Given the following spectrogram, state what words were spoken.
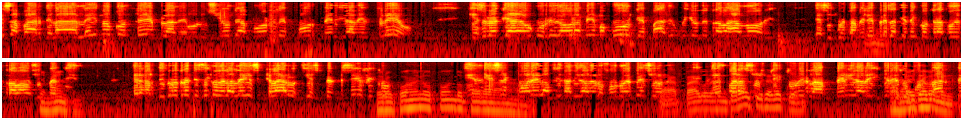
esa parte, la ley no contempla devolución de aporte por pérdida de empleo, que eso es lo que ha ocurrido ahora mismo porque más de un millón de trabajadores de 50 mil empresas tienen contratos de trabajo suspendidos. El artículo 35 de la ley es claro y específico. Pero cogen los fondos y para, dice cuál es la finalidad de los fondos de pensiones. para pago de Es para sustituir la pérdida de ingresos por parte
